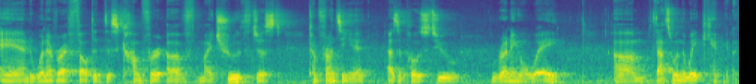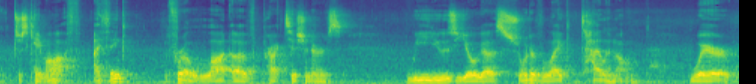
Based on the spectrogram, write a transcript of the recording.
and whenever I felt the discomfort of my truth, just confronting it as opposed to running away, um, that's when the weight came, just came off. I think for a lot of practitioners, we use yoga sort of like Tylenol, where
